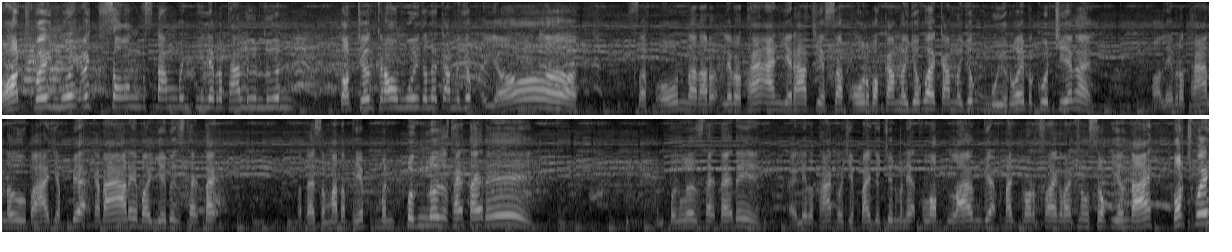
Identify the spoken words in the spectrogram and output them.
គាត់ឆ្វេងមួយអុចសងស្ដាំវិញពីលេបរដ្ឋាលឿនលឿនគាត់ជើងក្រោមមួយទៅលើកម្មលយុកអាយ៉សិស្សប្អូនលេបរដ្ឋាអញនិយាយថាជាសិស្សប្អូនរបស់កម្មលយុកហើយកម្មលយុក100ប្រកួតជាងហើយបាទលេបរដ្ឋានៅប្រហែលជាពាក់កដាទេបើនិយាយពីស្ថិតិ ប៉ុន្តែសមត្ថភាពមិនពឹងលើស្ថិតិទេមិនពឹងលើស្ថិតិទេហើយលេបថាក៏ជាបេក្ខជនម្នាក់ធ្លាប់ឡើងវគ្គដាច់ប្រត់ខ្សែក្បាច់ក្នុងស្រុកយើងដែរគាត់ឆ្វេង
